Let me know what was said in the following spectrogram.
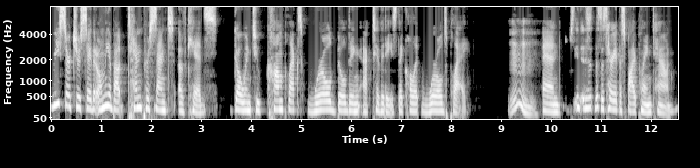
researchers say that only about 10% of kids go into complex world building activities. They call it world play. Mm. And this this is Harriet the Spy playing town.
